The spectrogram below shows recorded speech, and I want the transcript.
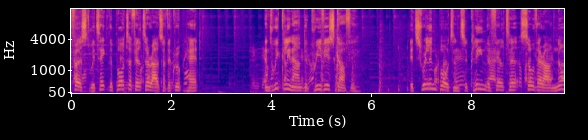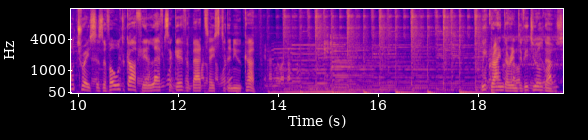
First, we take the portafilter out of the group head and we clean out the previous coffee. It's really important to clean the filter so there are no traces of old coffee left to give a bad taste to the new cup. We grind our individual doughs.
